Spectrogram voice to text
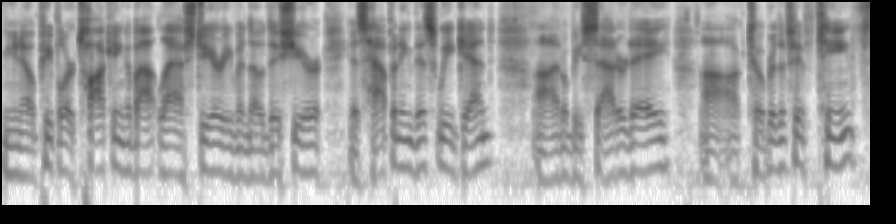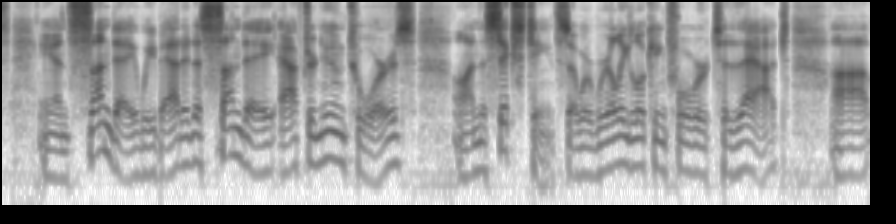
you know, people are talking about last year, even though this year is happening this weekend. Uh, it'll be Saturday, uh, October the 15th, and Sunday. We've added a Sunday afternoon tours on the 16th, so we're really looking forward to that. Uh,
